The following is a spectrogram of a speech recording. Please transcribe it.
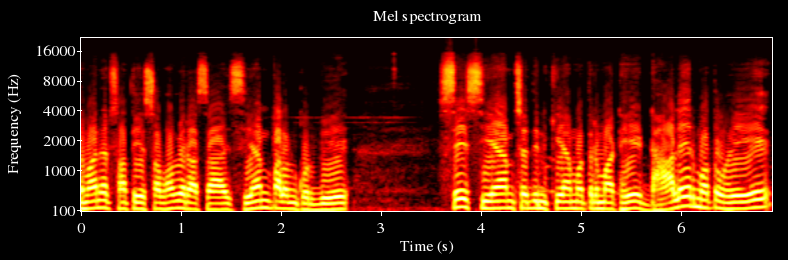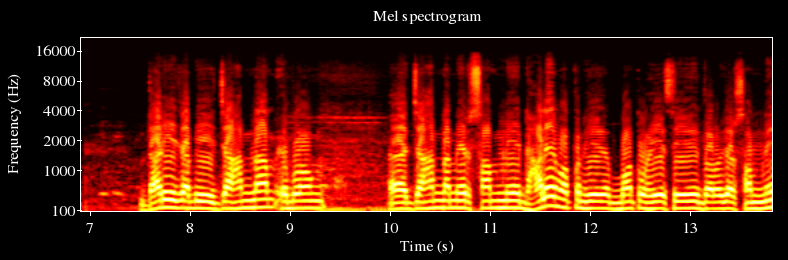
ইমানের সাথে স্বভাবের আশায় সিয়াম পালন করবে, সে সিয়াম সেদিন কিয়ামতের মাঠে ঢালের মতো হয়ে দাঁড়িয়ে যাবে। জাহান্নাম এবং জাহান্নামের সামনে ঢালের মতন হয়ে, মতো হয়ে সে দরজার সামনে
